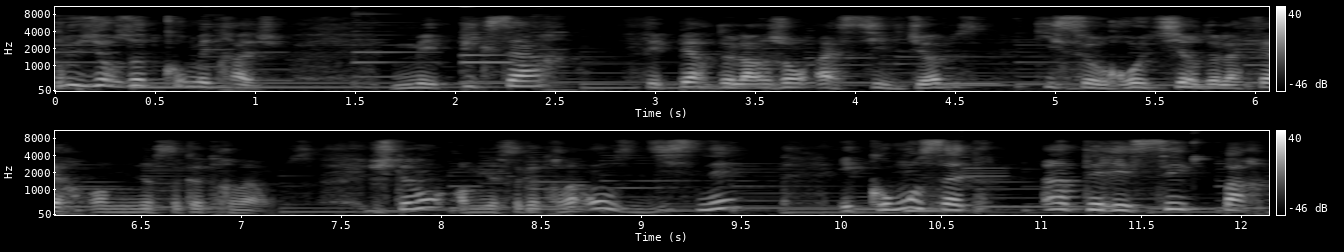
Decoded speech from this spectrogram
plusieurs autres courts métrages. Mais Pixar fait perdre de l'argent à Steve Jobs qui se retire de l'affaire en 1991. Justement, en 1991, Disney commence à être intéressé par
